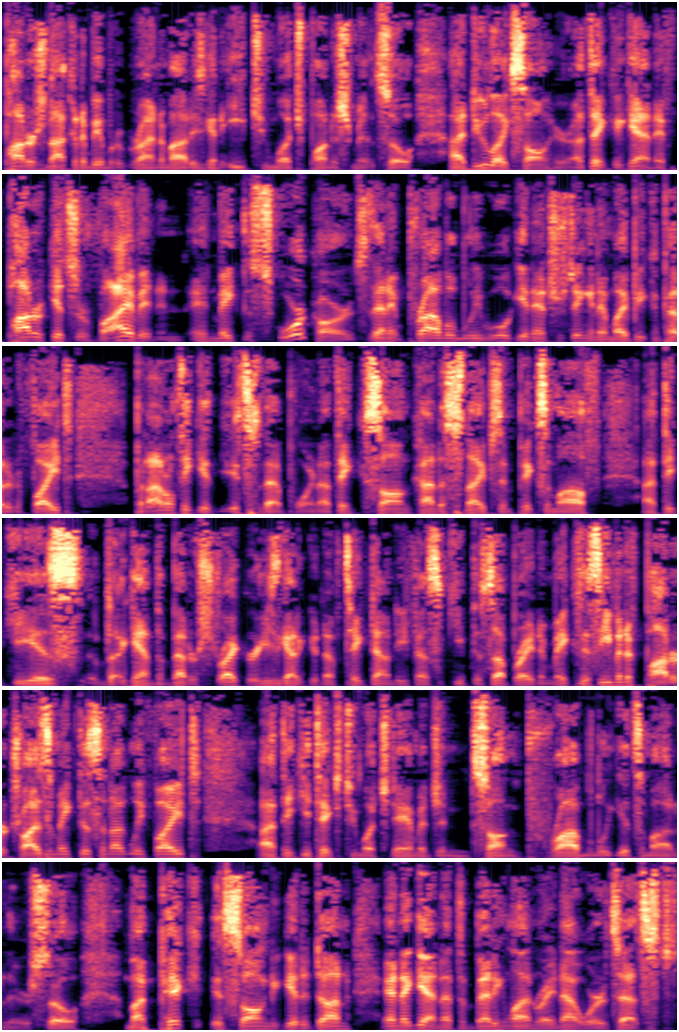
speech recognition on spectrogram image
Potter's not going to be able to grind him out. He's going to eat too much punishment. So I do like Song here. I think again, if Potter can survive it and, and make the scorecards, then it probably will get interesting and it might be a competitive fight. but I don't think it gets to that point. I think Song kind of snipes and picks him off. I think he is, again, the better striker. He's got a good enough takedown defense to keep this upright and make this, even if Potter tries to make this an ugly fight, I think he takes too much damage and Song probably gets him out of there. So my pick is Song to get it done. And again, at the betting line right now where it's at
